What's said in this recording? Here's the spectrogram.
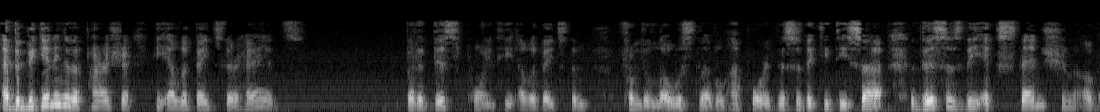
At the beginning of the parsha, he elevates their heads. But at this point, he elevates them from the lowest level upward. This is the kitisa. This is the extension of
